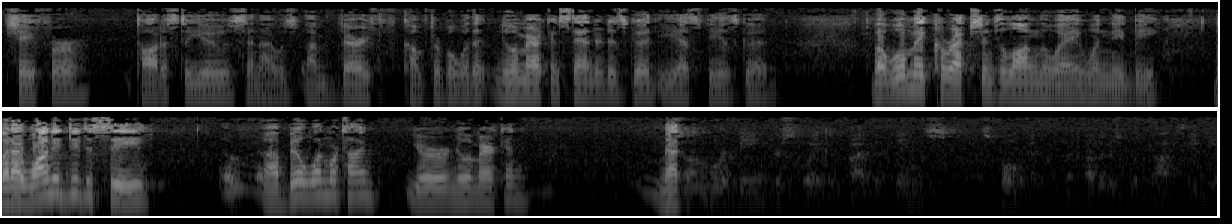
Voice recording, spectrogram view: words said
Chafer taught us to use, and I was I'm very comfortable with it. New American Standard is good. ESV is good, but we'll make corrections along the way when need be. But I wanted you to see, uh, Bill, one more time. Your New American. Matt, Some were being persuaded by the things spoken, but others would not believe.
